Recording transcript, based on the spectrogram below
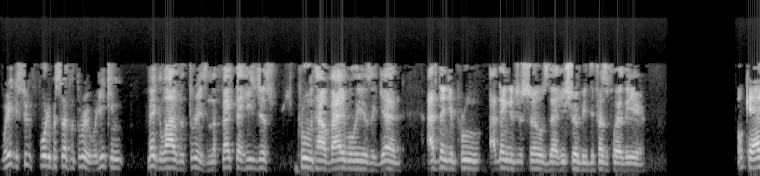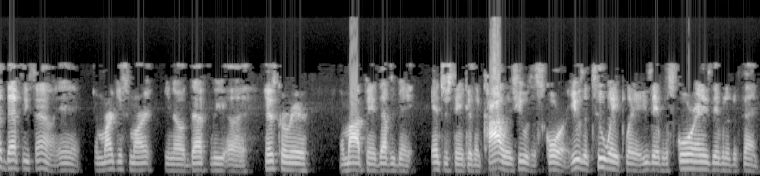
where he can shoot forty percent for three, where he can make a lot of the threes, and the fact that he's just proved how valuable he is again, I think it proved. I think it just shows that he should be defensive player of the year. Okay, that's definitely sound. And, and Marcus Smart, you know, definitely, uh, his career, in my opinion, definitely been interesting because in college, he was a scorer. He was a two-way player. He was able to score and he was able to defend.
